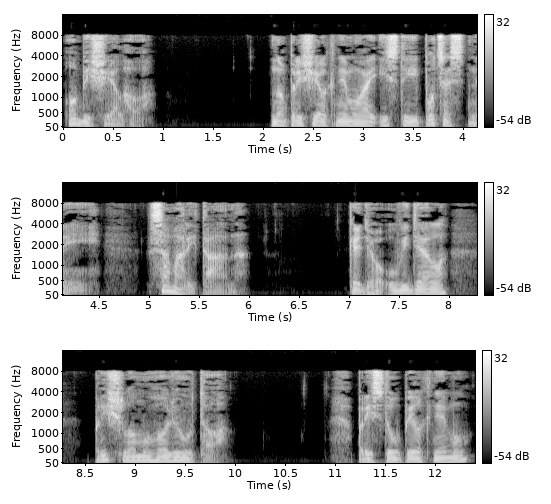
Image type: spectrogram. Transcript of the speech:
obišiel ho. No prišiel k nemu aj istý pocestný, Samaritán. Keď ho uvidel, prišlo mu ho ľúto. Pristúpil k nemu,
